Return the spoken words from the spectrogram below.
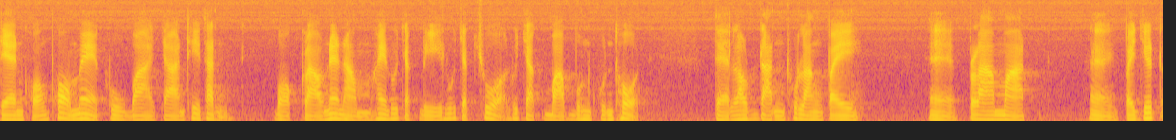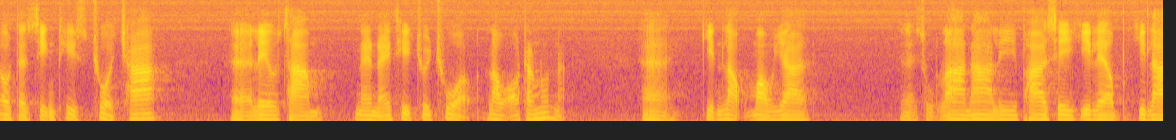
แดนของพ่อแม่ครูบาอาจารย์ที่ท่านบอกกล่าวแนะนำให้รู้จักดี รู้จักชั่ว รู้จักบาปบุญคุณโทษ แต่เราดันทุลังไปปลามาด ไปยึดเอาแต่สิ่งที่ชั่วช้าเลวทรามในไหนที่ชั่วชั่วเราเอาทั้งนู้นน่ะกินเหล้าเมายาสุรานาลีพาสีกีแล้วกีฬา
